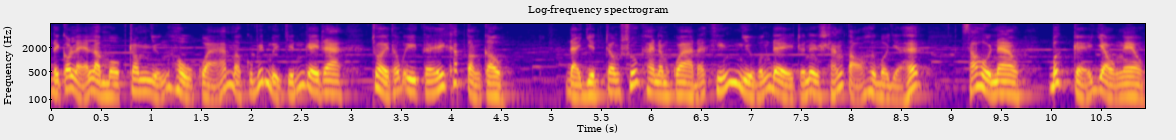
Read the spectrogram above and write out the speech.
Đây có lẽ là một trong những hậu quả mà Covid-19 gây ra cho hệ thống y tế khắp toàn cầu. Đại dịch trong suốt 2 năm qua đã khiến nhiều vấn đề trở nên sáng tỏ hơn bao giờ hết. Xã hội nào, bất kể giàu nghèo,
